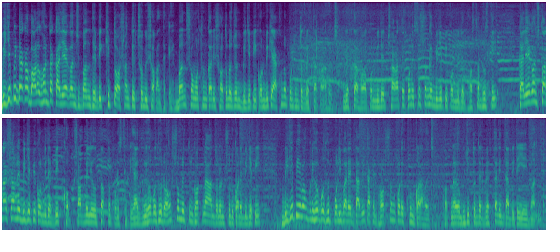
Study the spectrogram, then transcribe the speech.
বিজেপির ডাকা বারো ঘণ্টা কালিয়াগঞ্জ বন্ধে বিক্ষিপ্ত অশান্তির ছবি সকাল থেকে বন্ধ সমর্থনকারী সতেরো জন বিজেপি কর্মীকে এখনও পর্যন্ত গ্রেফতার করা হয়েছে। গ্রেফতার হওয়া কর্মীদের ছাড়াতে পুলিশের সঙ্গে বিজেপি কর্মীদের ধস্তাধস্তি, কালিয়াগঞ্জ থানার সামনে বিজেপি কর্মীদের বিক্ষোভ, সব মিলিয়ে উত্তপ্ত পরিস্থিতি। এক গৃহবধূর রহস্য মৃত্যুর ঘটনায় আন্দোলন শুরু করে বিজেপি। বিজেপি এবং গৃহবধূর পরিবারের দাবি তাকে ধর্ষণ করে খুন করা হয়েছে। ঘটনায় অভিযুক্তদের গ্রেফতারির দাবিতেই এই বন্ধ।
